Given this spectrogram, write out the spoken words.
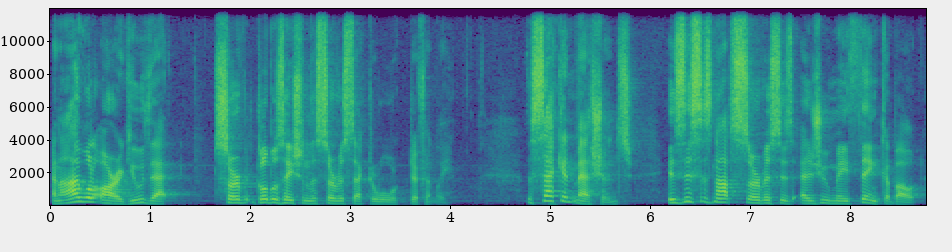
And I will argue that globalization of the service sector will work differently. The second message is this is not services as you may think about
